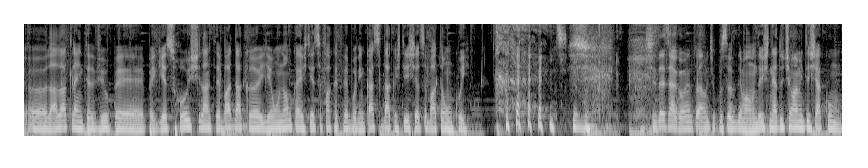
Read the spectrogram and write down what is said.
uh, l-a luat la interviu pe, pe Guess Who și l-a întrebat dacă e un om care știe să facă treburi în casă, dacă știe și el să bată un cui. și îți dai seama că în momentul ăla am început să râdem amândoi și ne aducem aminte și acum.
